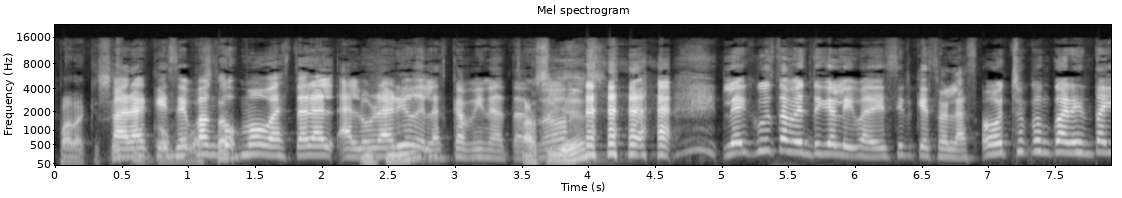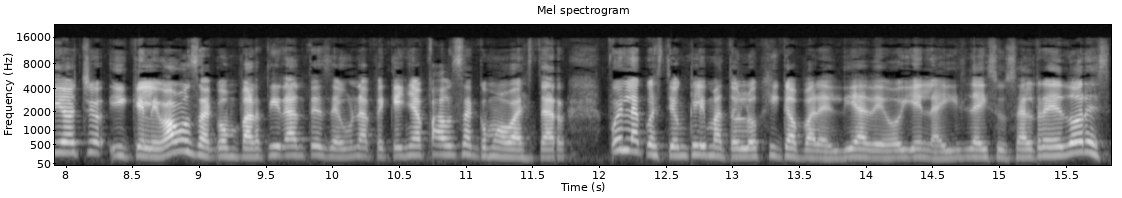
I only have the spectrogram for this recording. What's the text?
para que sepan Para que cómo va a sepan estar. cómo va a estar al, al horario de las caminatas, Así ¿no? es. Le- justamente yo le iba a decir que son las 8 con 48 y que le vamos a compartir antes de una pequeña pausa cómo va a estar pues la cuestión climatológica para el día de hoy en la isla y sus alrededores.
